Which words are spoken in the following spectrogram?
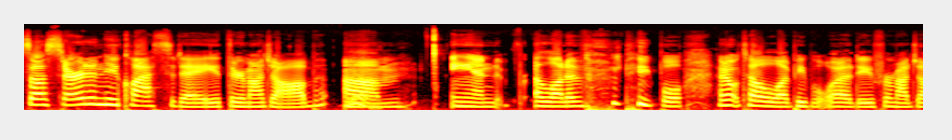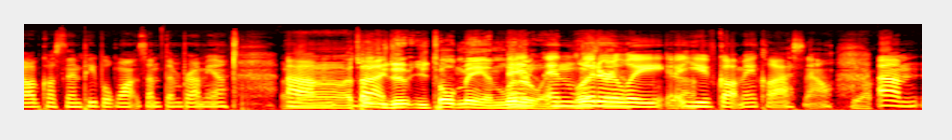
so I started a new class today through my job. Um, and a lot of people, I don't tell a lot of people what I do for my job because then people want something from you. Um, Uh, that's what you do. You told me, and and- literally, and, listening- literally, yeah. you've got me a class now. Yeah. Um,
